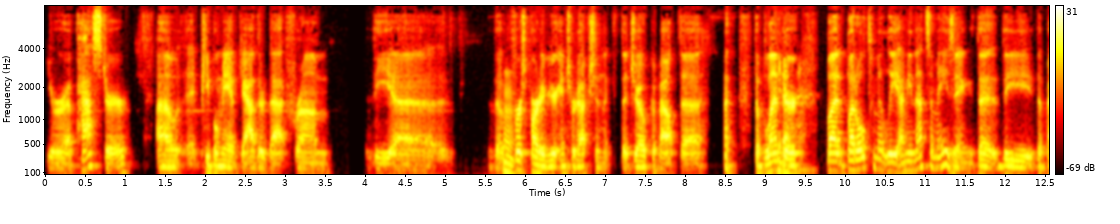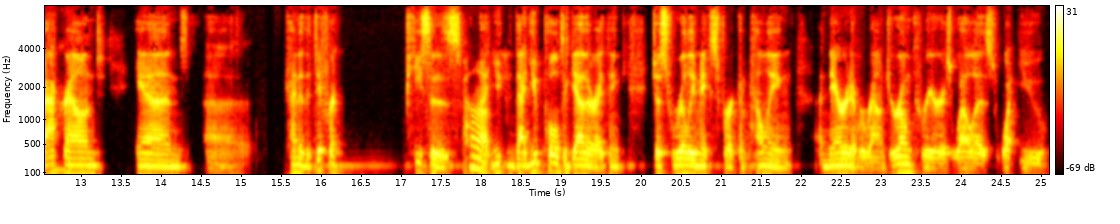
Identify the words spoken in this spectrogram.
you're a pastor. Uh, people may have gathered that from the uh, the hmm. first part of your introduction, the, the joke about the the blender. Yeah. But but ultimately, I mean, that's amazing. The the the background and uh, kind of the different pieces huh. that you that you pull together, I think, just really makes for a compelling a narrative around your own career as well as what you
